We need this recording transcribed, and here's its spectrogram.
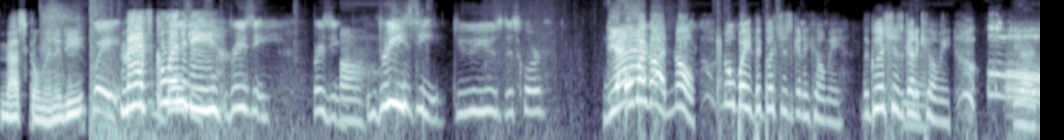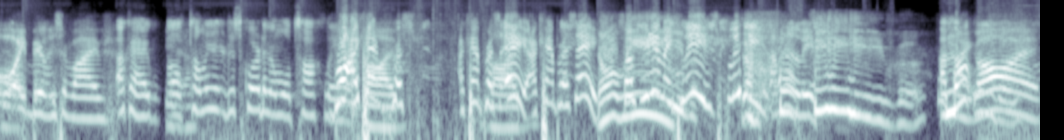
Masculinity. Wait, Masculinity. Breezy, Breezy, Breezy, Oh. Breezy. Do you use Discord? Yeah. Oh my god, no! No, wait, the glitch is gonna kill me. The glitch is gonna kill me. Oh, did. I barely survived. Okay, well, Yeah. tell me your Discord and then we'll talk later. Bro, I can't Five. press. I can't press Five. A. I can't press A. Don't Stop shooting me, leave. please, please. I'm gonna Don't leave. leave. Oh I'm oh not my god.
